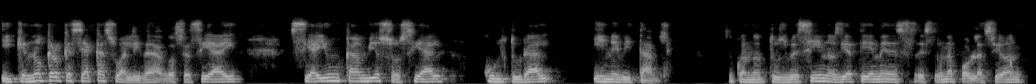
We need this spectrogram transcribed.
y que no creo que sea casualidad, o sea, si hay, si hay un cambio social, cultural inevitable. cuando tus vecinos ya tienes este, una población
